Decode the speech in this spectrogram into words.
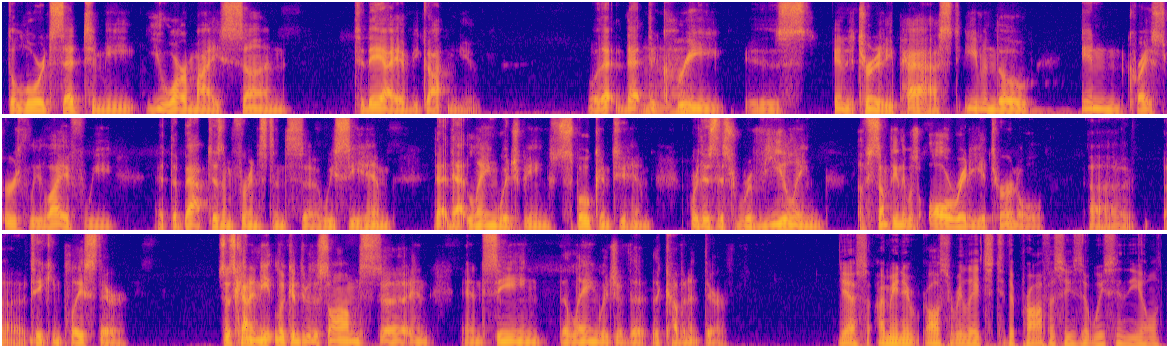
The Lord said to me, You are my son. Today I have begotten you. Well, that, that Mhm. decree is in eternity past, even though in Christ's earthly life, we at the baptism, for instance, uh, we see him that that language being spoken to him, where there's this revealing of something that was already eternal uh, uh, taking place there. So it's kind of neat looking through the Psalms uh, and and seeing the language of the the covenant there. Yes, I mean it also relates to the prophecies that we see in the Old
